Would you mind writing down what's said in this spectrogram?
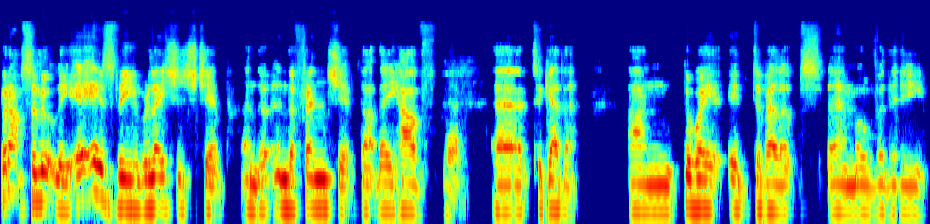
But absolutely, it is the relationship and the and the friendship that they have yeah. uh, together, and the way it, develops um, over the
